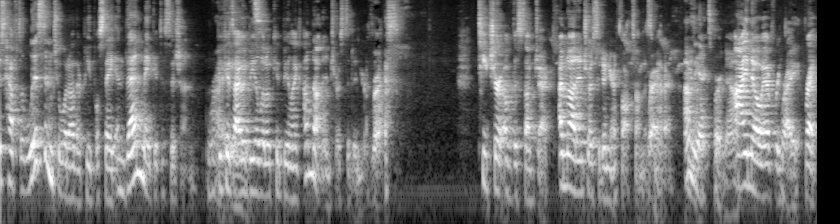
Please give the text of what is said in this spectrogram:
just have to listen to what other people say and then make a decision Right. because i would be a little kid being like i'm not interested in your Right. thoughts teacher of the subject i'm not interested in your thoughts on this Right. matter I'm You the know? expert now. i know everything Right. right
